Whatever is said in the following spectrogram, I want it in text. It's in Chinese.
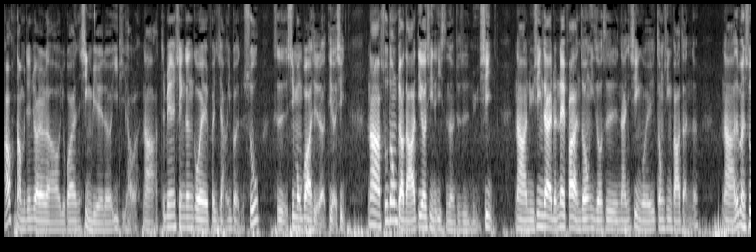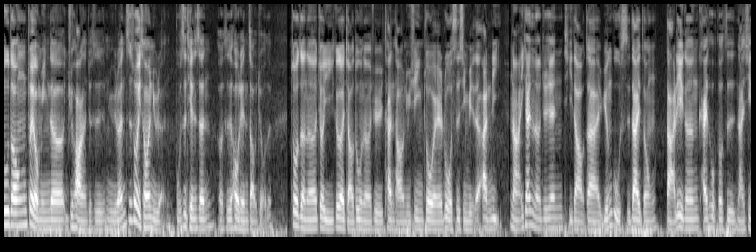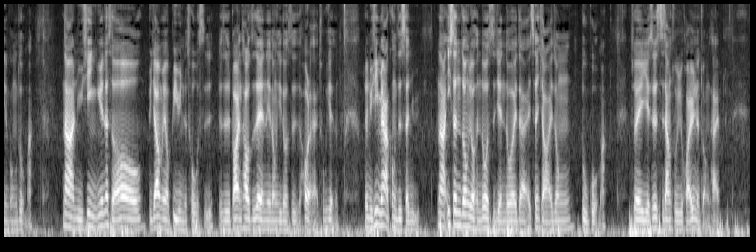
好，那我们今天就来聊聊有关性别的议题好了。那这边先跟各位分享一本书，是西蒙波娃写的《第二性》。那书中表达第二性的意思呢，就是女性。那女性在人类发展中一直都是男性为中心发展的。那这本书中最有名的一句话呢，就是女人之所以成为女人，不是天生，而是后天造就的。作者呢，就以各个角度呢去探讨女性作为弱势性别的案例。那一开始呢，就先提到在远古时代中，打猎跟开拓都是男性的工作嘛。那女性因为那时候比较没有避孕的措施，就是保险套之类的那些东西都是后来才出现的，所以女性没法控制生育。那一生中有很多的时间都会在生小孩中度过嘛，所以也是时常处于怀孕的状态，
